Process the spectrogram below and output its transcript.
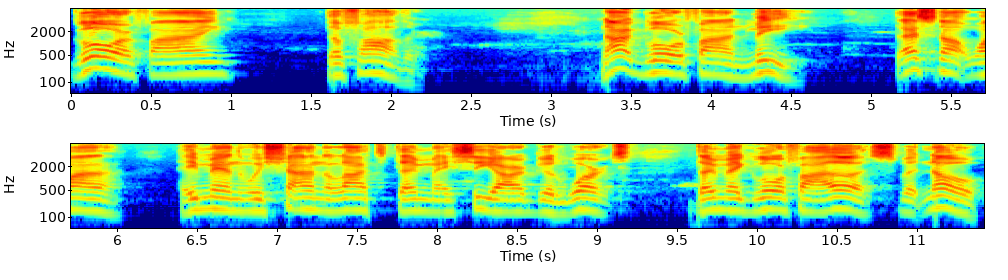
glorifying the Father not glorifying me. That's not why, amen, we shine the light that they may see our good works. They may glorify us, but no,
